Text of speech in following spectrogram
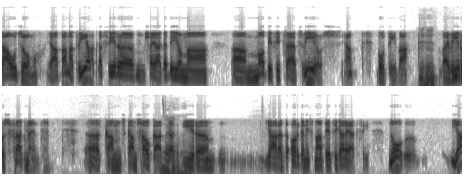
daudzumu. Jā, pamatviela, kas ir um, šajā gadījumā um, modificēts vīrus, ja, būtībā, mm -hmm. vai vīrusu fragments, kam, kam savukārt no, nu jā. ir um, jārada organismā attiecīgā reakcija. Nu, jā,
